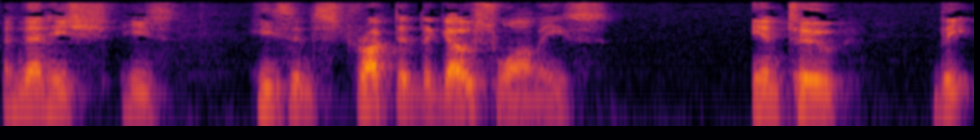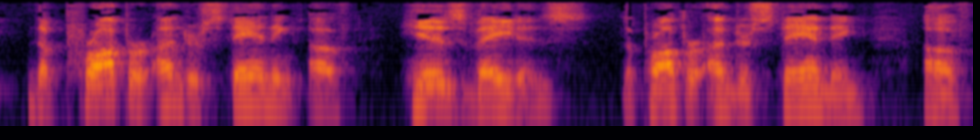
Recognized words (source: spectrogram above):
and then he's he's he's instructed the Goswamis into the the proper understanding of his Vedas, the proper understanding of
